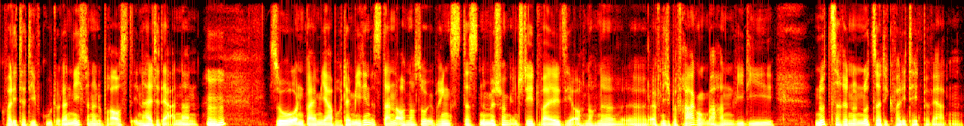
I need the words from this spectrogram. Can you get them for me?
qualitativ gut oder nicht, sondern du brauchst Inhalte der anderen. So, und beim Jahrbuch der Medien ist dann auch noch so übrigens, dass eine Mischung entsteht, weil sie auch noch eine äh, öffentliche Befragung machen, wie die Nutzerinnen und Nutzer die Qualität bewerten.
